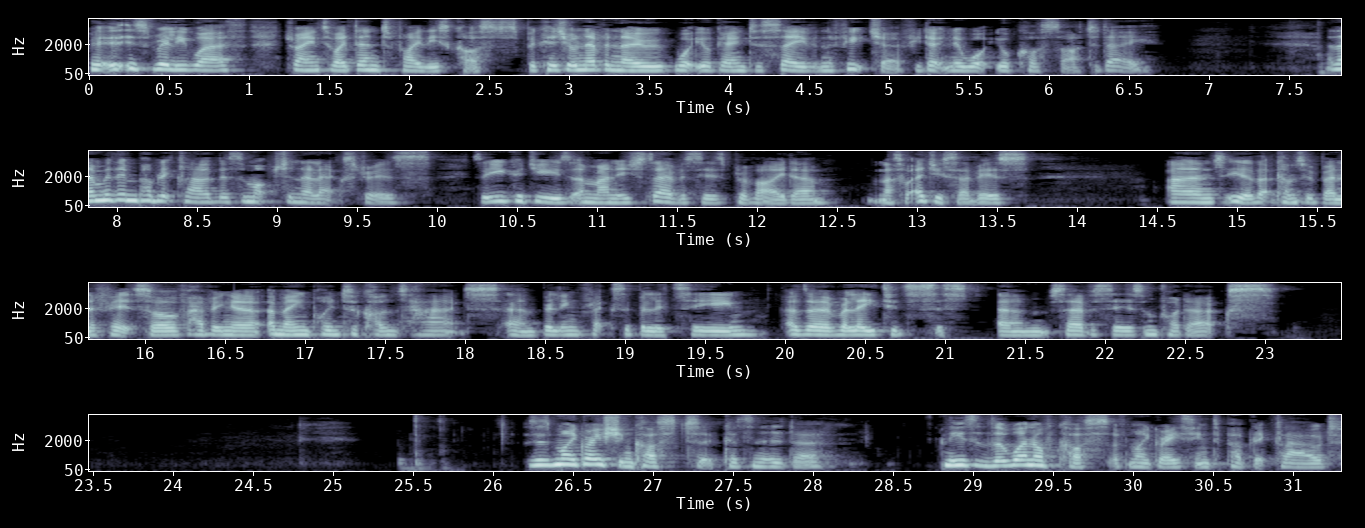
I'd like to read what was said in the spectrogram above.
it is really worth trying to identify these costs because you'll never know what you're going to save in the future if you don't know what your costs are today. And then within public cloud, there's some optional extras. So you could use a managed services provider, and that's what Eduserv is. And you know, that comes with benefits of having a, a main point of contact, um, billing flexibility, other related um, services and products. There's migration costs to consider. These are the one-off costs of migrating to public cloud.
